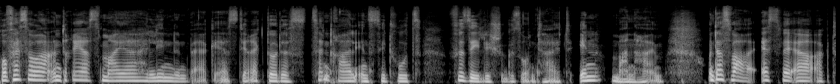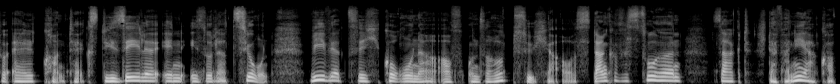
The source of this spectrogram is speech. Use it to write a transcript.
Professor Andreas Meyer-Lindenberg, er ist Direktor des Zentralinstituts für seelische Gesundheit in Mannheim. Und das war SWR aktuell Kontext. Die Seele in Isolation. Wie wirkt sich Corona auf unsere Psyche aus? Danke fürs Zuhören, sagt Stefanie Jakob.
